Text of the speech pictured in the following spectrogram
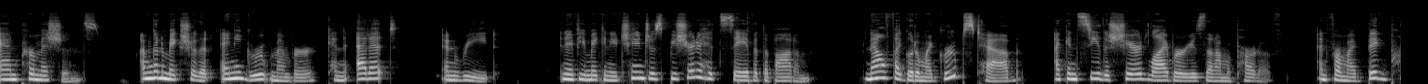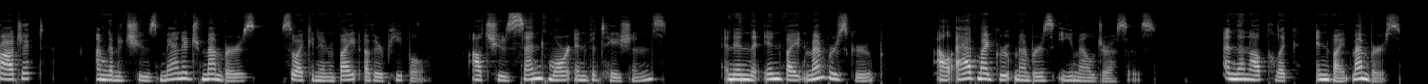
and permissions. I'm going to make sure that any group member can edit and read. And if you make any changes, be sure to hit Save at the bottom. Now if I go to my Groups tab, I can see the shared libraries that I'm a part of. And for my big project, I'm going to choose Manage Members so I can invite other people. I'll choose Send More Invitations, and in the Invite Members group, I'll add my group members' email addresses. And then I'll click Invite Members.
